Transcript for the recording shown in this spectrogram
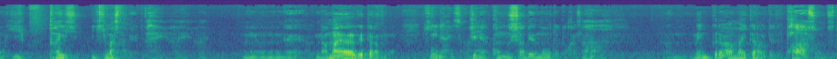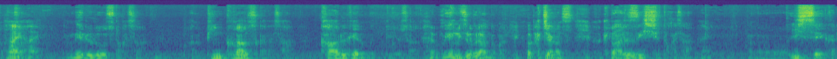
もういっぱい行きましたね。はいはいはい。もうね名前挙げたらもうきりないですかきれい。ねなコムサデモードとかさ。あメンクラはあんま行かなかったけどパーソンズとかさ、あはいはい。メルローズとかさ、あのピンクハウスからさカール・ヘルムっていうさ メンズブランドが立ち上がってバルズイッシュとかさ、はい。あの一世から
